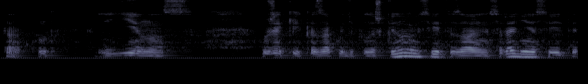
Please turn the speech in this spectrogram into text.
Так, є в нас вже кілька закладів позашкільної освіти, загальної середньої освіти.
